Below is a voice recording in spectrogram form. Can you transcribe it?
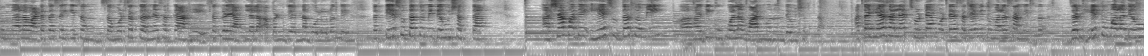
तुम्हाला वाटत असेल की सम समोरचा करण्यासारखं आहे सगळे आपल्याला आपण ज्यांना बोलवलं ते तर ते सुद्धा तुम्ही देऊ शकता. अशामध्ये हे सुद्धा तुम्ही हळदी कुंकवाला वाण म्हणून देऊ शकता. आता ह्या झाल्या छोट्या मोठ्या सगळ्या मी तुम्हाला सांगितलं. जर हे तुम्हाला देऊ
